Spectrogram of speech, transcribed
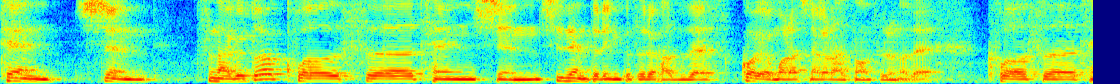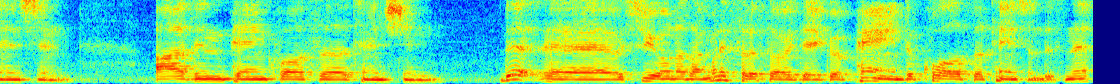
つなぐと close attention 自然とリンクするはずです声を漏らしながら発音するので close attention I've been paying close attention で、えー主要な単語にストレスを置いていく pain と close attention ですね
